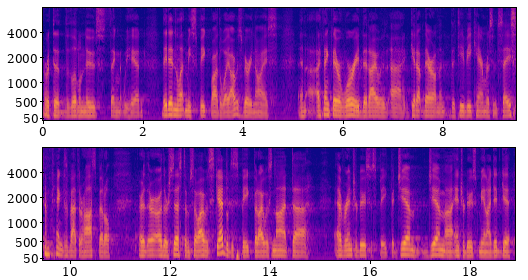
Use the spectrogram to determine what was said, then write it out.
or at the, the little news thing that we had. They didn't let me speak, by the way. I was very nice. And I think they were worried that I would uh, get up there on the, the, TV cameras and say some things about their hospital or their, or their system. So I was scheduled to speak, but I was not uh, ever introduced to speak. But Jim, Jim uh, introduced me, and I did get,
